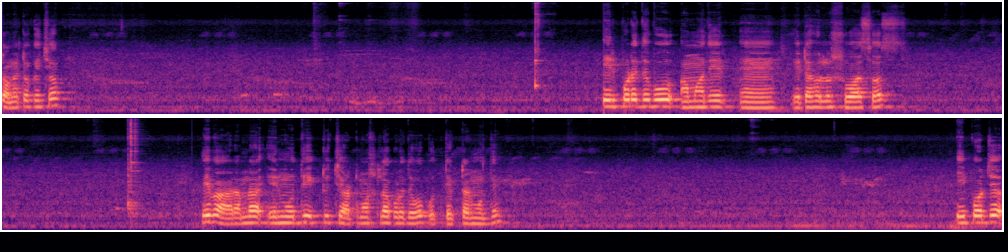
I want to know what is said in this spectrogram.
টমেটো কেচপ। এরপরে দেবো আমাদের এটা হলো সোয়া সস। এবার আমরা এর মধ্যে একটু চাট মশলা করে দেবো প্রত্যেকটার মধ্যে। এই পর্যায়ে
